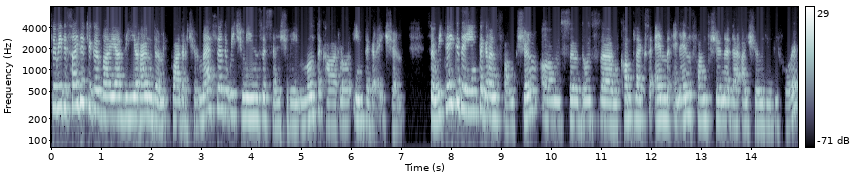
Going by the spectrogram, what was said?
So we decided to go via the random quadrature method, which means essentially Monte Carlo integration. So we take the integrand function, um, so those um, complex m and n function that I showed you before.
